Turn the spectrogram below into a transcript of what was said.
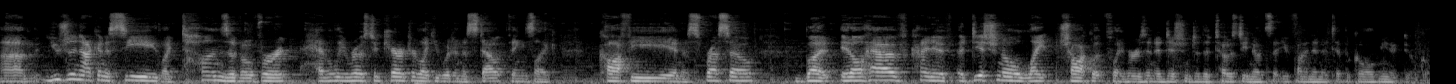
Um, usually not going to see like tons of overt, heavily roasted character like you would in a stout, things like coffee and espresso, but it'll have kind of additional light chocolate flavors in addition to the toasty notes that you find in a typical Munich Dunkel.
